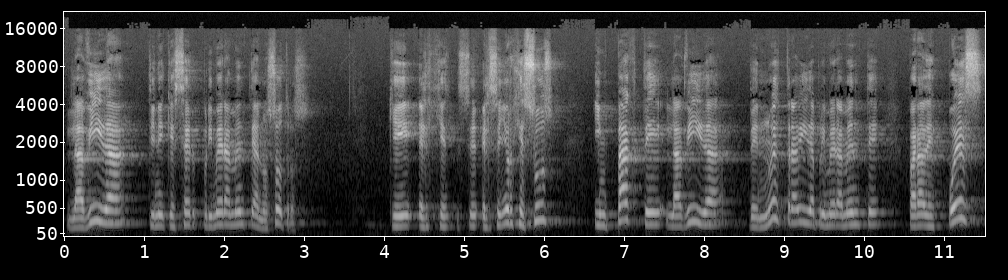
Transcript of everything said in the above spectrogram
la vida tiene que ser primeramente a nosotros. Que el, Señor Jesús impacte la vida de nuestra vida primeramente para después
